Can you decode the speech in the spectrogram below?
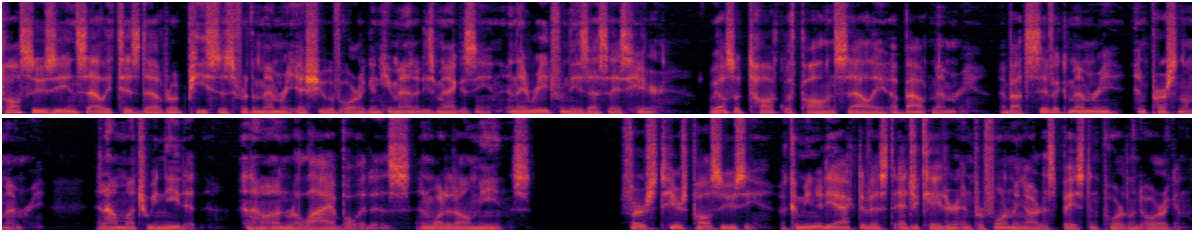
Paul Susi and Sallie Tisdale wrote pieces for the memory issue of Oregon Humanities Magazine, and they read from these essays here. We also talk with Paul and Sallie about memory, about civic memory and personal memory, and how much we need it, and how unreliable it is, and what it all means. First, here's Paul Susi, a community activist, educator, and performing artist based in Portland, Oregon.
